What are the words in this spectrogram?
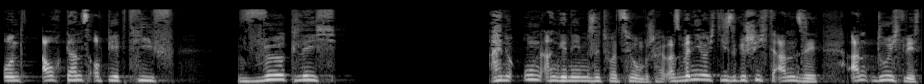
und auch ganz objektiv wirklich eine unangenehme Situation beschreibt. Also wenn ihr euch diese Geschichte anseht, an, durchlest,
